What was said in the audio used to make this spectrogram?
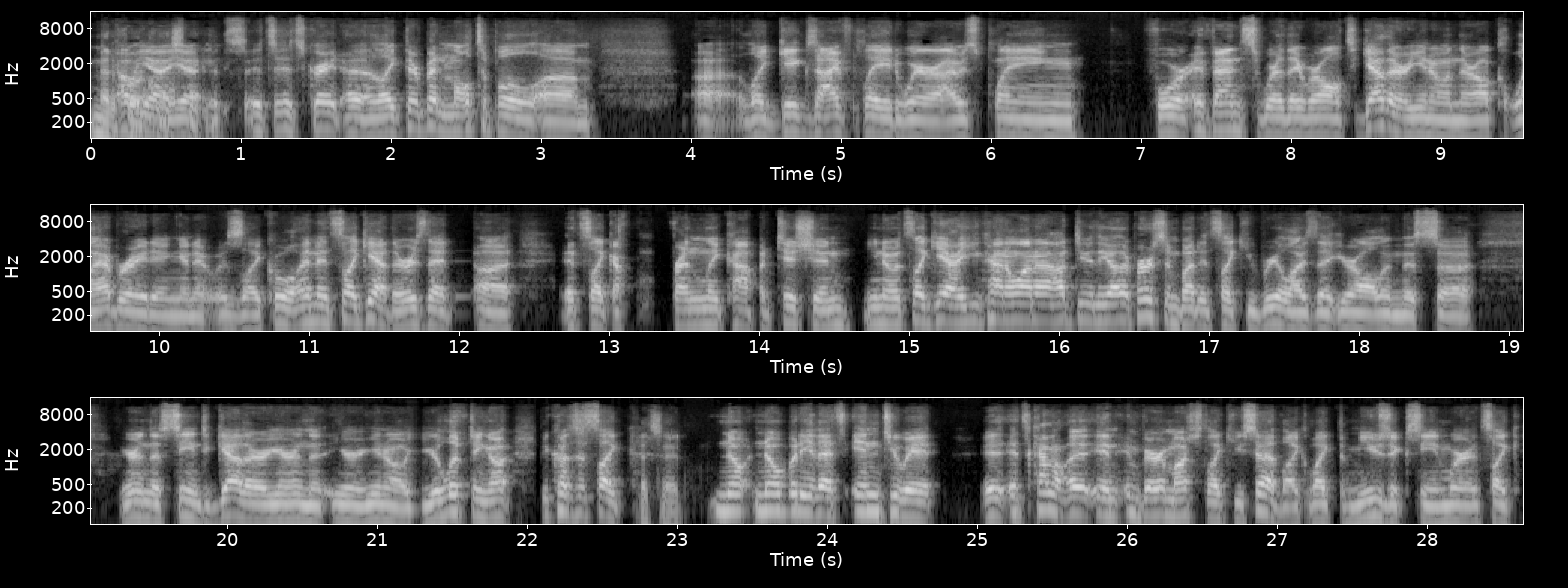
Oh Metaphorically yeah, yeah. speaking. It's it's it's great. Uh, like there've been multiple um uh like gigs I've played where I was playing for events where they were all together, you know, and they're all collaborating and it was like cool. And it's like, yeah, there is that uh it's like a friendly competition. You know, it's like, yeah, you kind of want to outdo the other person, but it's like you realize that you're all in this uh you're in this scene together. You're in the you're you know, you're lifting up because it's like That's it. no nobody that's into it it- it's kind of in, in very much like you said like like the music scene where it's like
